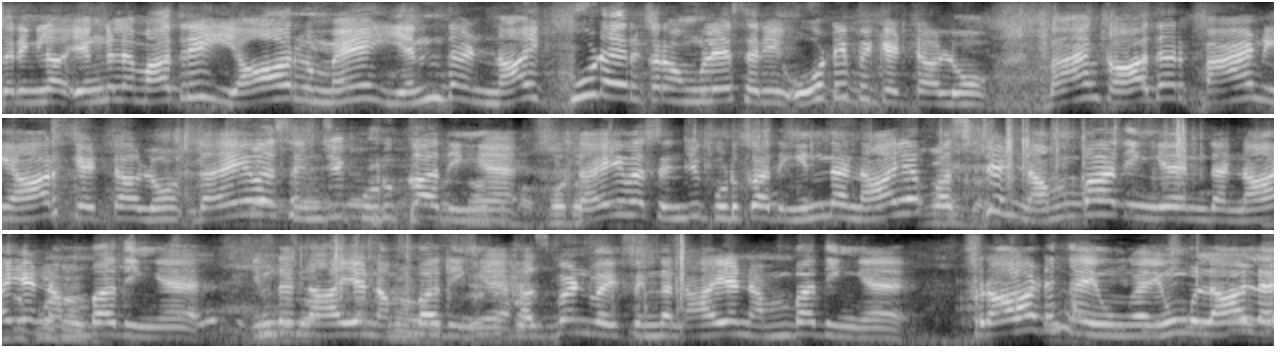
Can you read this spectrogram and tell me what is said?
சரிங்களா? எங்களை மாதிரி யாருமே எந்த நாய் கூட இருக்கிறவங்களே சரி ஓடிபி கேட்டாலும் பேங்க் ஆதார் பேன் யார் கேட்டாலும் தயவு செஞ்சு கொடுக்காதீங்க. தயவு செஞ்சு கொடுக்காதீங்க. இந்த நாயை ஃபர்ஸ்ட் நம்பாதீங்க. இந்த நாயை நம்பாதீங்க. இந்த நாயை நம்பாதீங்க. ஹஸ்பண்ட் ஒய்ஃப் இந்த நாயை நம்பாதீங்க. ஃப்ராடுங்க இவங்க. இவங்களால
